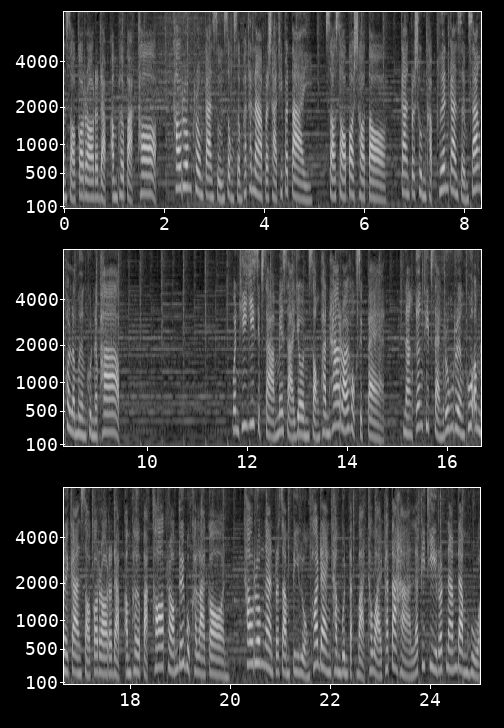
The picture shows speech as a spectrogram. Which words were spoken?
รสกรระดับอำเภอปากท่อ เข้าร่วมโครงการศูนย์ส่งเสริมพัฒนาประชาธิปไตย สสปชต การประชุมขับเคลื่อนการเสริมสร้างพลเมืองคุณภาพ วันที่ 23 เมษายน 2568 นางเอื้องทิพย์แสงรุ่งเรืองผู้อำนวยการสกรระดับอำเภอปากท่อพร้อมด้วยบุคลากร เข้าร่วมงานประจำปีหลวงพ่อแดงทำบุญตักบาตรถวายพระตาหารและพิธีรดน้ำดำหัว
